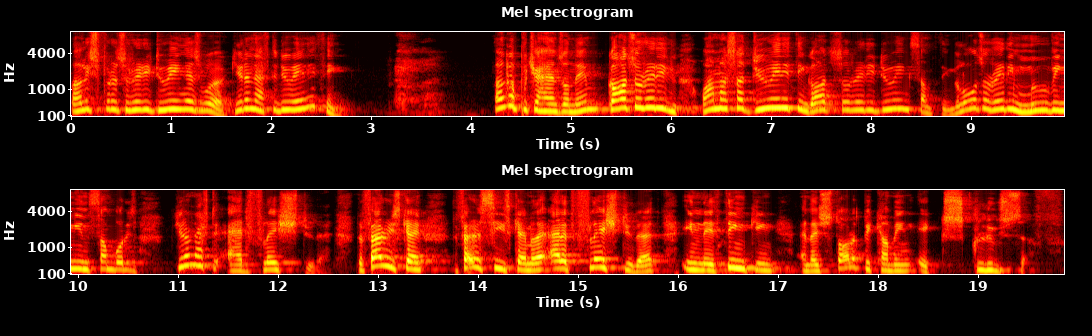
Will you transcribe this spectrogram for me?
The Holy Spirit's already doing His work. You don't have to do anything. Don't go put your hands on them. God's already, why must I do anything? God's already doing something. The Lord's already moving in somebody's. You don't have to add flesh to that. The Pharisees came, the Pharisees came and they added flesh to that in their thinking, and they started becoming exclusive.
